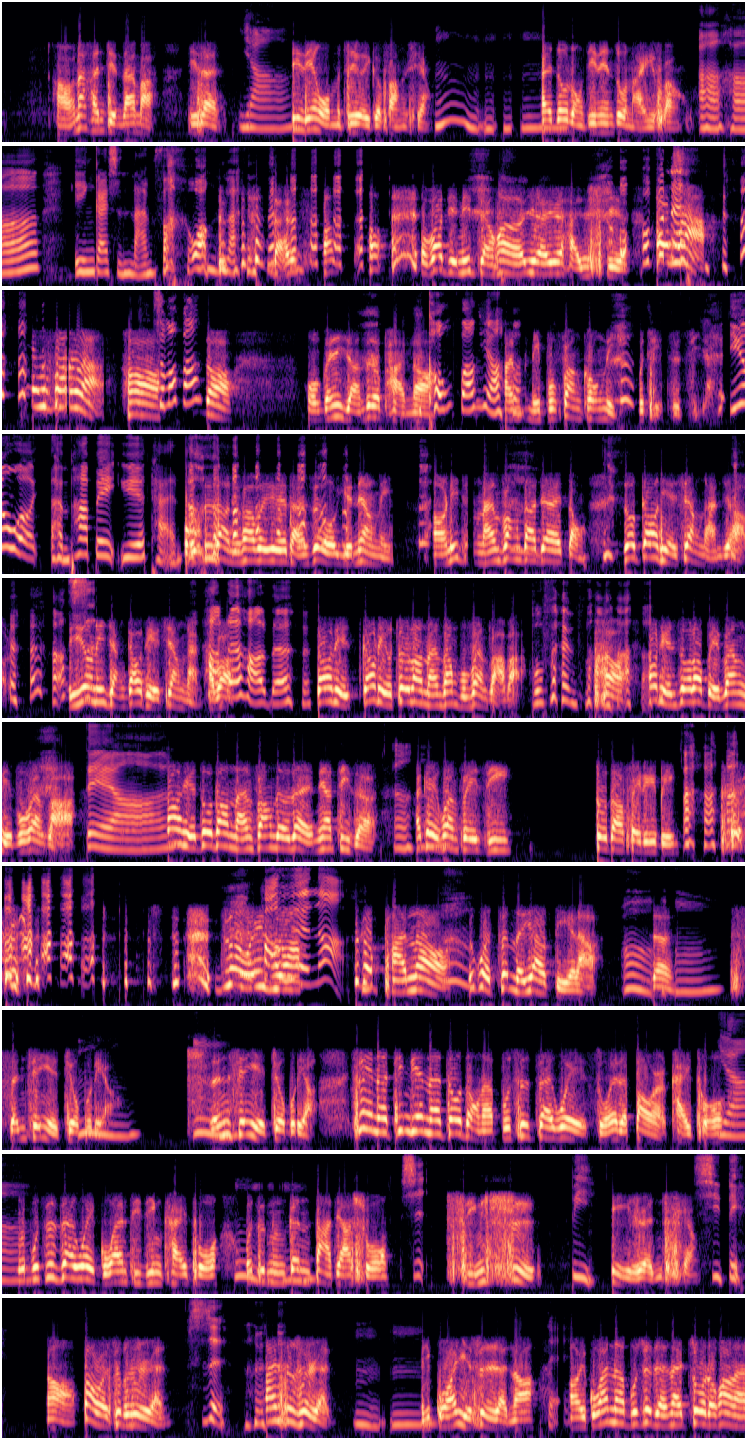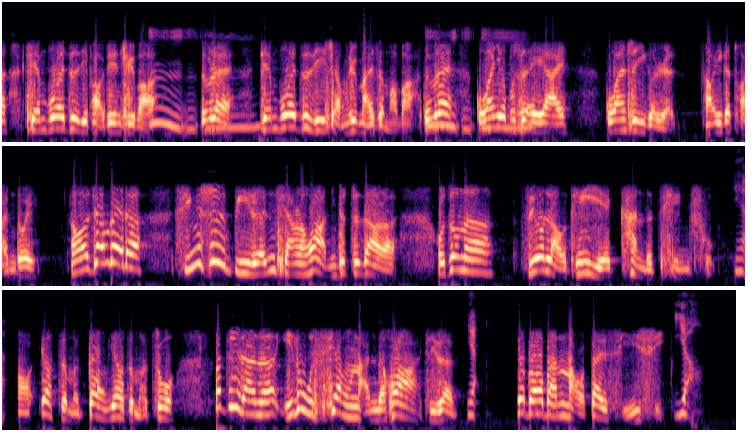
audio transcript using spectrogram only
好，那很简单嘛，医生。呀。今天我们只有一个方向。嗯嗯嗯嗯。哎，周总今天做哪一方？啊哈，应该是南方，往南。南方。我发觉你讲话越来越含蓄。我不能。东方啦，哈。什么方？我跟你讲，这个盘呢，空方呀，你不放空，你不起自己啊。因为我很怕被约谈。我知道你怕被约谈，所以我原谅你。哦，你讲南方大家也懂，说高铁向南就好了。以后你讲高铁向南，好不好？好的，好的。高铁高铁坐到南方不犯法吧？不犯法。高铁坐到北方也不犯法。对啊。高铁坐到南方，对不对？你要记得，还可以换飞机坐到菲律宾。你知道我意思吗？这个盘哦，如果真的要跌啦，嗯，神仙也救不了，神仙也救不了。所以呢，今天呢，周董呢，不是在为所谓的鲍尔开脱，也不是在为国安基金开脱，我只能跟大家说，是形势比比人强，是的。哦，鲍尔是不是人？是，安是不是人？嗯嗯，你国安也是人啊，对，啊，国安呢不是人来做的话呢，钱不会自己跑进去吧？嗯嗯，对不对？钱不会自己想去买什么吧？对不对？国安又不是 AI，国安是一个人，好一个团队，然后相对的形势比人强的话，你就知道了。我说呢，只有老天爷看得清楚，哦，要怎么动，要怎么做。那既然呢一路向南的话，吉正，要不要把脑袋洗一洗？要，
